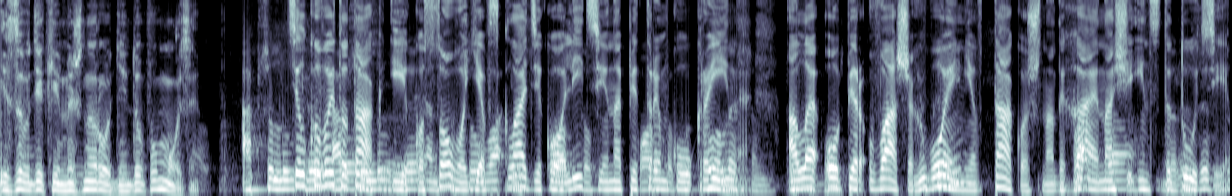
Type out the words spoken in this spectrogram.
І завдяки міжнародній допомозі. Цілковито так, і Косово є в складі коаліції на підтримку України, але опір ваших воїнів також надихає наші інституції,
